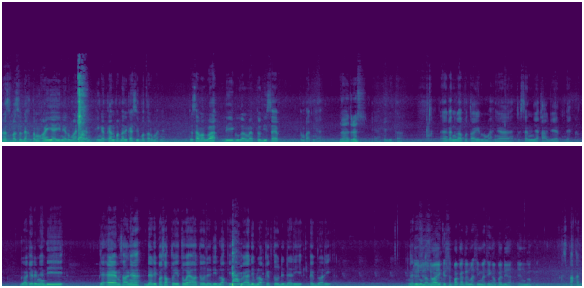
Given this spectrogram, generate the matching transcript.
Terus pas sudah ketemu, oh iya ini rumahnya kan. Ingat kan pernah dikasih foto rumahnya. Terus sama gua di Google Map tuh di save tempatnya. Nah terus Ya kayak gitu. Nah kan gua fotoin rumahnya, terus kan dia kaget. Ya. Gua kirimnya di DM soalnya dari pas waktu itu WA tuh udah diblokir. WA diblokir tuh udah dari Februari. Nggak itu sesuai kesepakatan masing-masing apa dia yang blokir kesepakatan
